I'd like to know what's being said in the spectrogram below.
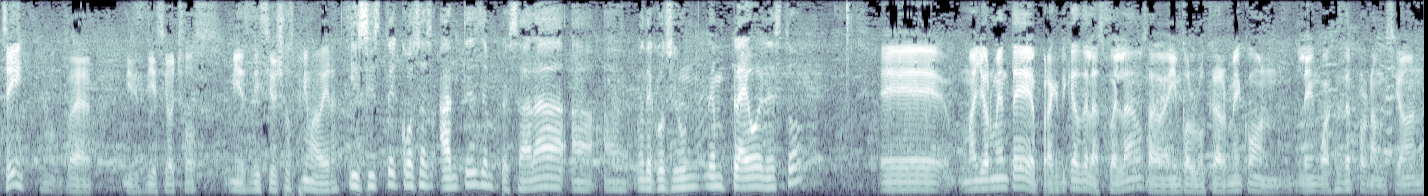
Sí, o sea, mis 18, mis 18 primaveras. ¿Hiciste cosas antes de empezar a, a- a- de conseguir un empleo en esto? Eh, mayormente prácticas de la escuela, o sea, involucrarme con lenguajes de programación.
